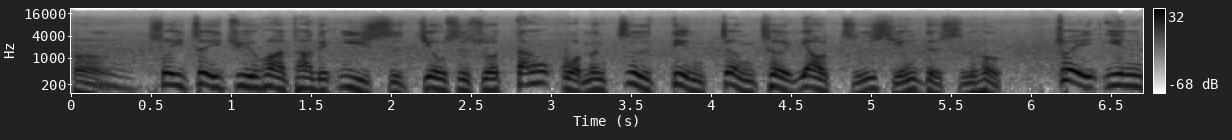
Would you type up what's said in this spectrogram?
嗯，所以这一句话它的意思就是说，当我们制定政策要执行的时候，最应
